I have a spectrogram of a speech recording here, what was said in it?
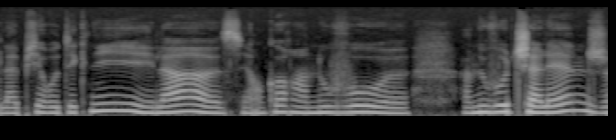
la pyrotechnie. Et là, c'est encore un nouveau, un nouveau challenge.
